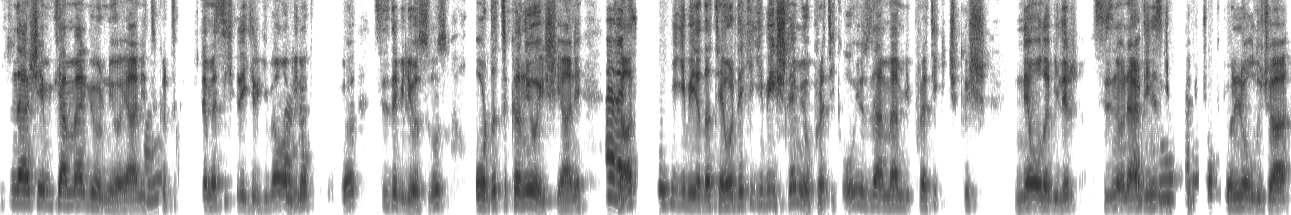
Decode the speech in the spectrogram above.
üstünde her şey mükemmel görünüyor. Yani Hı-hı. tıkır tıkır işlemesi gerekir gibi ama Hı-hı. bir nokta geliyor. Siz de biliyorsunuz orada tıkanıyor iş. Yani evet. kağıt gibi ya da teorideki gibi işlemiyor pratik. O yüzden ben bir pratik çıkış ne olabilir? Sizin önerdiğiniz Kesinlikle. gibi çok yönlü olacağı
